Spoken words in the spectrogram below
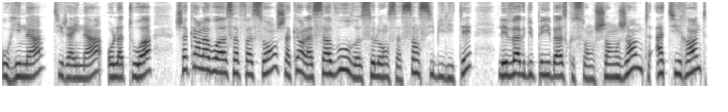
Uhina, Tiraina, Olatua, chacun la voit à sa façon, chacun la savoure selon sa sensibilité. Les vagues du Pays Basque sont changeantes, attirantes,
